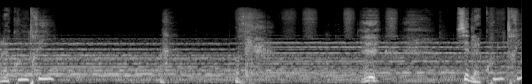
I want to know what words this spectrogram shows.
La country C'est de la country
